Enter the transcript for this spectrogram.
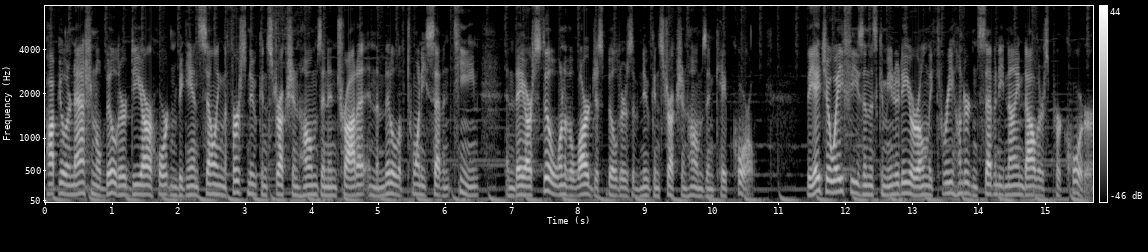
Popular national builder D.R. Horton began selling the first new construction homes in Entrada in the middle of 2017, and they are still one of the largest builders of new construction homes in Cape Coral. The HOA fees in this community are only $379 per quarter.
